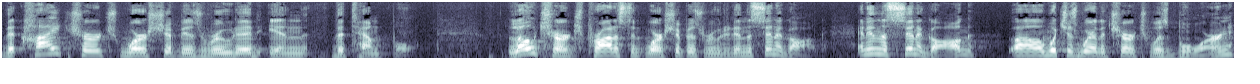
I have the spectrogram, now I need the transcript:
that high church worship is rooted in the temple. Low church Protestant worship is rooted in the synagogue. And in the synagogue, uh, which is where the church was born,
